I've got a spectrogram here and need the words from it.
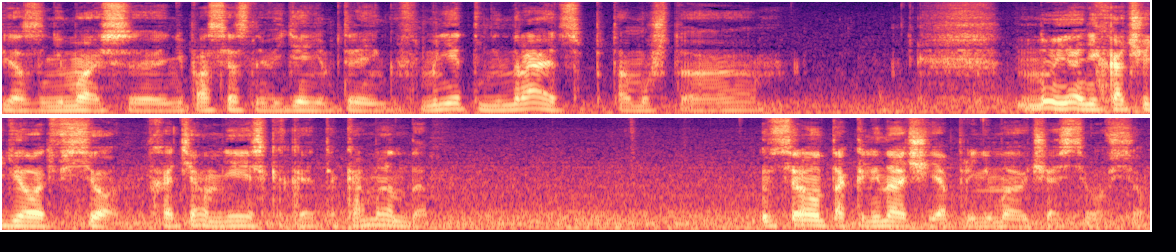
я занимаюсь э, непосредственно ведением тренингов. Мне это не нравится, потому что, ну, я не хочу делать все. Хотя у меня есть какая-то команда. Но все равно так или иначе я принимаю участие во всем.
